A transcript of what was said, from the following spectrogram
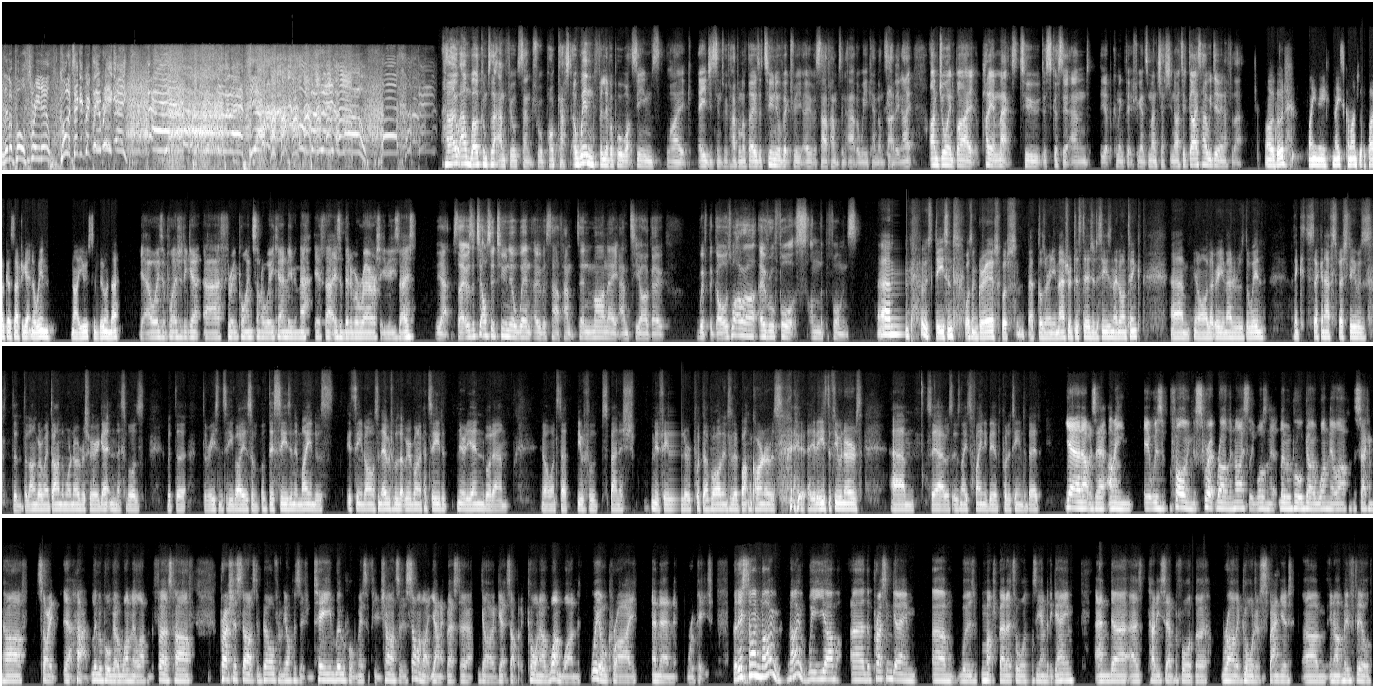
Liverpool 3 0. Corner taken quickly. Origi! Yeah! Unbelievable! Hello and welcome to the Anfield Central podcast. A win for Liverpool, what seems like ages since we've had one of those. A 2 0 victory over Southampton at the weekend on Saturday night. I'm joined by Paddy and Max to discuss it and the upcoming fixture against Manchester United. Guys, how are we doing after that? All good. Finally, nice to come onto the podcast after getting a win. Not used to doing that. Yeah, always a pleasure to get uh, three points on a weekend, even that if that is a bit of a rarity these days. Yeah, so it was a t- obviously a 2 0 win over Southampton. Mane and Thiago with the goals. What are our overall thoughts on the performance? Um, it was decent. wasn't great, but that doesn't really matter at this stage of the season. I don't think. Um, you know, all that really mattered was the win. I think the second half, especially, was the the longer it went on, the more nervous we were getting. I suppose with the the recency bias of, of this season in mind, it was it seemed almost inevitable that we were going to concede near the end. But um, you know, once that beautiful Spanish midfielder put that ball into the bottom corner, it, was, it eased a few nerves. Um, so yeah, it was it was nice to finally be able to put a team to bed. Yeah, that was it. I mean, it was following the script rather nicely, wasn't it? Liverpool go 1 0 up in the second half. Sorry, yeah, Liverpool go 1 0 up in the first half. Pressure starts to build from the opposition team. Liverpool miss a few chances. Someone like Yannick Vestergaard gets up at a corner, 1 1. We all cry and then repeat. But this time, no, no. We um uh, the pressing game um, was much better towards the end of the game, and uh, as Paddy said before, the rather gorgeous Spaniard um, in our midfield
